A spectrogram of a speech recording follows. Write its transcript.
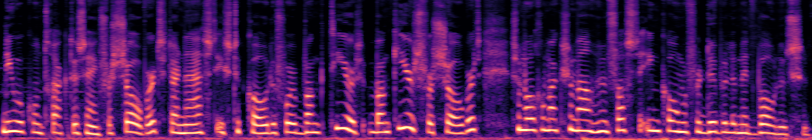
Nieuwe contracten zijn versoberd. Daarnaast is de code voor bankiers, bankiers versoberd. Ze mogen maximaal hun vaste inkomen verdubbelen met bonussen.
